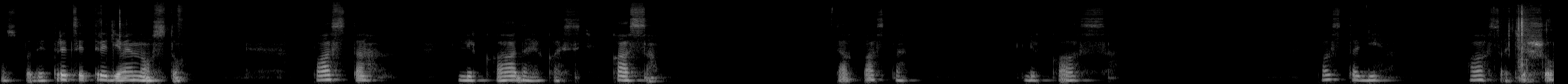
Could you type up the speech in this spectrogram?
господи, 33,90. Паста. Лікада якась. Каса. Так, паста. Лікаса. Паста ді. Аса чи що?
